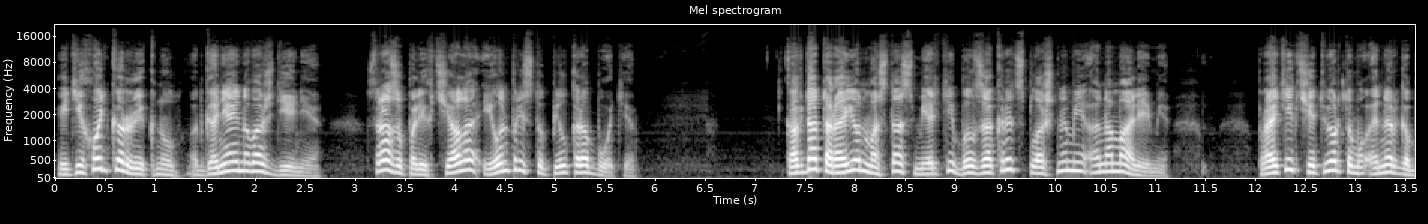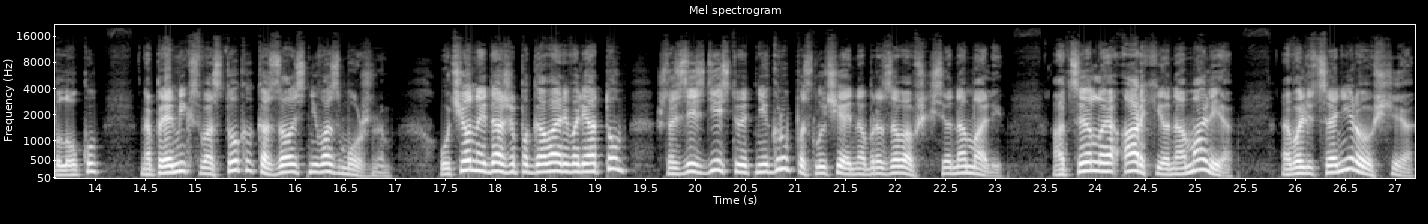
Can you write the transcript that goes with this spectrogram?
и тихонько рыкнул, отгоняя наваждение. Сразу полегчало, и он приступил к работе. Когда-то район моста смерти был закрыт сплошными аномалиями. Пройти к четвертому энергоблоку напрямик с востока казалось невозможным. Ученые даже поговаривали о том, что здесь действует не группа случайно образовавшихся аномалий, а целая архианомалия, эволюционировавшая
